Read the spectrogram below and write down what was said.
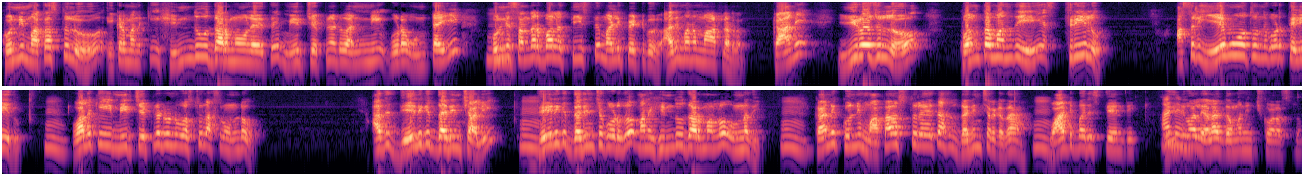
కొన్ని మతస్థులు ఇక్కడ మనకి హిందూ ధర్మంలో అయితే మీరు చెప్పినట్టు అన్నీ కూడా ఉంటాయి. కొన్ని సందర్భాల్లో తీస్తే మళ్ళీ పెట్టుకోరు. అది మనం మాట్లాడదాం. కానీ ఈ రోజుల్లో కొంతమంది స్త్రీలు అసలు ఏమవుతుంది కూడా తెలియదు. వాళ్ళకి మీరు చెప్పినటువంటి వస్తువులు అసలు ఉండవు. అది దేనికి ధరించాలి. దేనికి ధరించకూడదో మన హిందూ ధర్మంలో ఉన్నది. కానీ కొన్ని మతస్థులు అయితే అసలు ధరించరు కదా. వాటి పరిస్థితి ఏంటి? అదే. వాళ్ళు ఎలా గమనించుకోవాలి అసలు.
